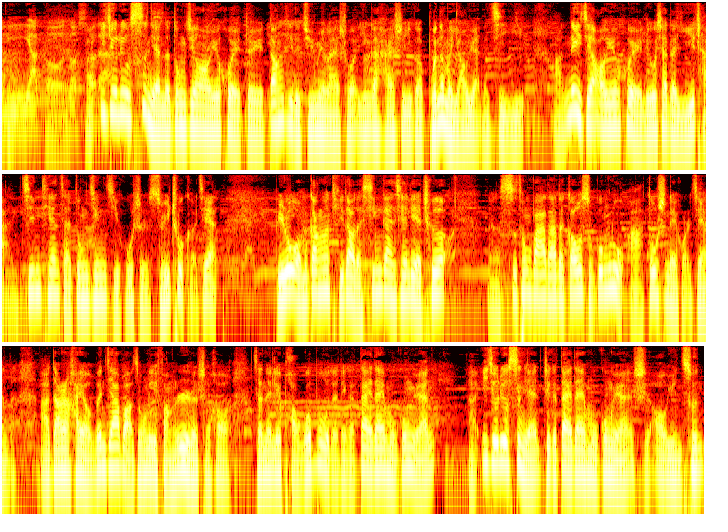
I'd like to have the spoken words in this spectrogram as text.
啊，一九六四年的东京奥运会对当地的居民来说，应该还是一个不那么遥远的记忆啊。那届奥运会留下的遗产，今天在东京几乎是随处可见。比如我们刚刚提到的新干线列车，呃，四通八达的高速公路啊，都是那会儿建的啊。当然还有温家宝总理访日的时候，在那里跑过步的那个代代木公园啊。一九六四年，这个代代木公园是奥运村。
